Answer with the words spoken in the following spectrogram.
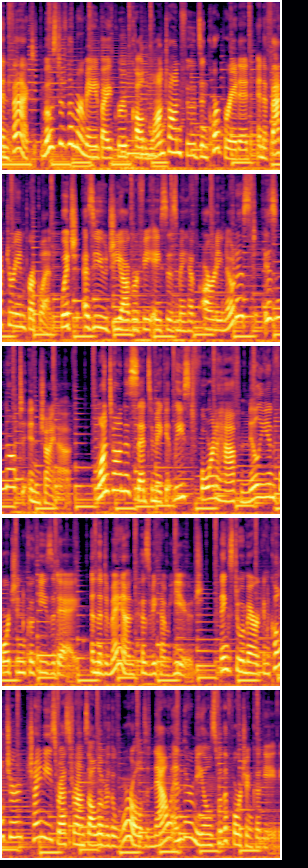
In fact, most of them are made by a group called Wonton Foods Incorporated in a factory in Brooklyn, which, as you geography aces may have already noticed, is not in China. Wonton is said to make at least 4.5 million fortune cookies a day, and the demand has become huge. Thanks to American culture, Chinese restaurants all over the world now end their meals with a fortune cookie.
